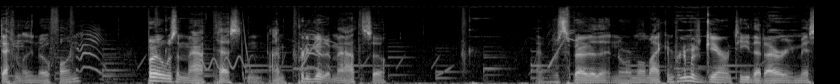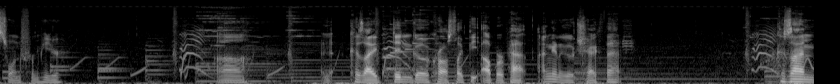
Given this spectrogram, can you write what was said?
definitely no fun. But it was a math test, and I'm pretty good at math, so it was better than normal. And I can pretty much guarantee that I already missed one from here. Uh, because I didn't go across like the upper path. I'm gonna go check that. Because I'm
